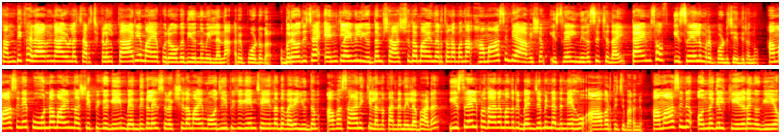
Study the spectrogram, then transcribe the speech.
സന്ധി കരാറിനായുള്ള ചർച്ചകളിൽ കാര്യമായ പുരോഗതിയൊന്നുമില്ലെന്ന റിപ്പോർട്ടുകൾ. ഉപരോധിച്ച എൻക്ലേവിൽ യുദ്ധം ശാശ്വതമായി നിർത്തണമെന്ന ഹമാസിന്റെ ആവശ്യം ഇസ്രയേൽ നിരസിച്ചതായി ടൈംസ് ഓഫ് ഇസ്രയേലും റിപ്പോർട്ട് ചെയ്തിരുന്നു. ഹമാസിനെ പൂർണമായും നശിപ്പിക്കുകയും ബന്ധുക്കളെ സുരക്ഷിതമായി മോചിപ്പിക്കുകയും ചെയ്യുന്നത് വരെ യുദ്ധം അവസാനിക്കില്ലെന്ന തന്റെ നിലപാട് ഇസ്രയേൽ പ്രധാനമന്ത്രി ബെഞ്ചമിൻ നെതന്യാഹു ആവർത്തിച്ചു പറഞ്ഞു. ഹമാസിന് ഒന്നുകിൽ കീഴടങ്ങുകയോ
